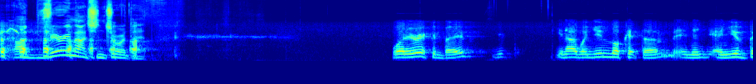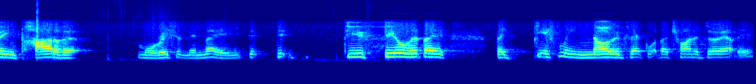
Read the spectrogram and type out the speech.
I very much enjoyed that. What do you reckon, babe? You, you know, when you look at them, and, and you've been part of it more recent than me, do, do you feel that they they definitely know exactly what they're trying to do out there?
